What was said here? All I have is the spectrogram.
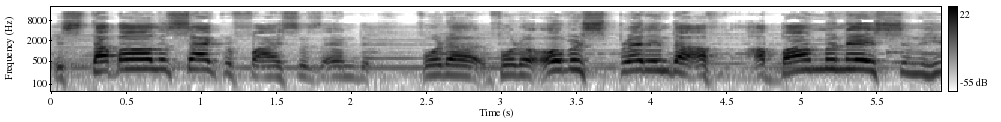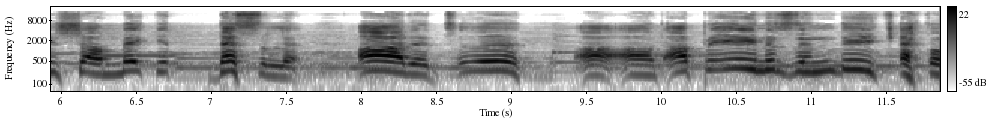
he stopped all the sacrifices and for the for the overspreading the abomination he shall make it desolate adet api nizindi kehko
